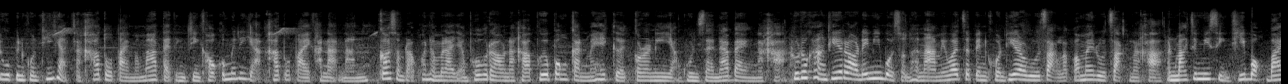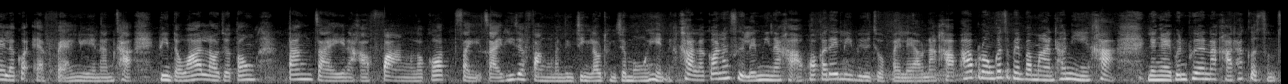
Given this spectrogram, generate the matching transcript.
ดูเป็นคนที่อยากจะฆ่าตัวตายมามากแต่จริงๆเขาก็ไม่ได้อยากฆ่าตัวตายขนาดนั้น ก็สำหรับคนธรรมดาอย่างพวกเรานะคะ เพื่อป้องกันไม่ให้เกิดกรณีอย่างคุณแซนด้าแบงนะคะ ทุกๆครั้งที่เราได้มีบทสนทนาไม่ว่าจะเป็นคนที่เรารู้จักแล้วก็ไม่รู้จักนะคะ มันมักจะมีสิ่งที่บอกใบ้แล้วก็แอบแฝงอยู่ในนั้นค่ะเพียงแต่ว่าเราจะต้องตั้งใจนะคะ ฟังแล้วก็ใส่ใจที่จะฟังมันจริง ๆ เราถึงจะมองเห็นค่ะ แล้วก็หนังสือเล่มนี้นะคะพ่อก็ได้รีวิวจบไปแล้วนะคะ ภาพรวมก็จะเป็นประมาณเท่านี้ค่ะ ยังไงเพื่อนๆนะคะ ถ้าเกิดสนใจ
